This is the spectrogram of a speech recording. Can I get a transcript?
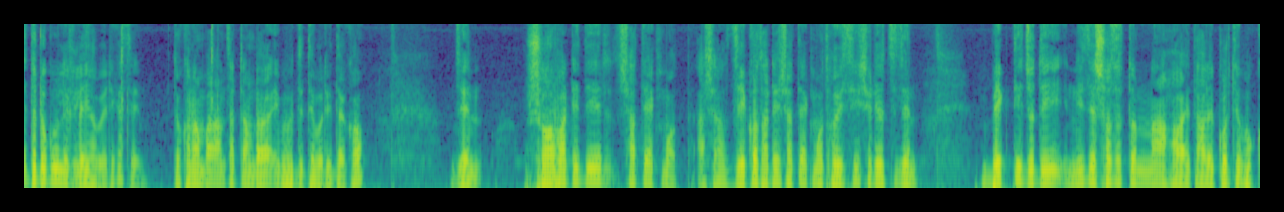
এতটুকু লিখলেই হবে, ঠিক আছে? তখন আমার আনসারটা আমরা এভাবে দিতে পারি, দেখো। যে সহপাঠীদের সাথে একমত আচ্ছা যে কথাটির সাথে একমত হয়েছি সেটি হচ্ছে যে ব্যক্তি যদি নিজে সচেতন না হয় তাহলে কর্তৃপক্ষ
